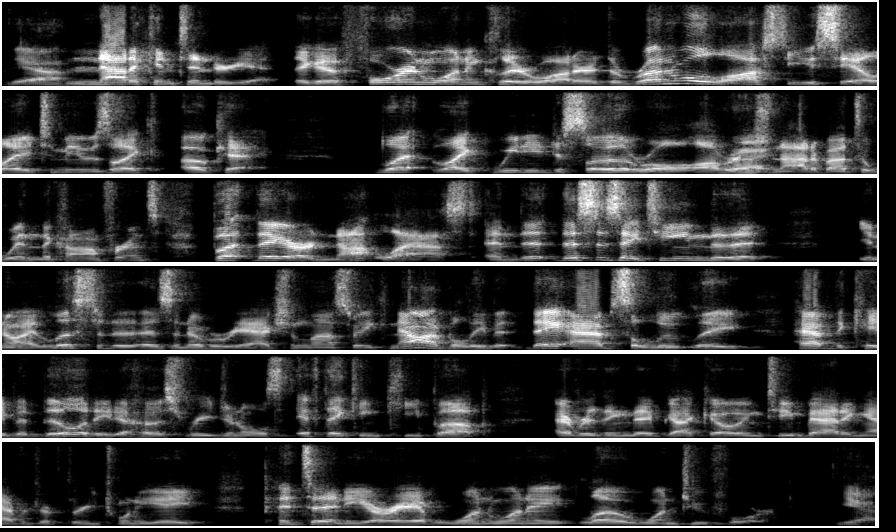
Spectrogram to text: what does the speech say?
Yeah. Not a contender yet. They go four and one in Clearwater. The run rule loss to UCLA to me was like, okay, let like we need to slow the roll. Auburn's right. not about to win the conference, but they are not last. And th- this is a team that you know I listed it as an overreaction last week. Now I believe it. They absolutely have the capability to host regionals if they can keep up everything they've got going. Team batting average of 328, Penta and ERA have 118, Lowe 124. Yeah.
